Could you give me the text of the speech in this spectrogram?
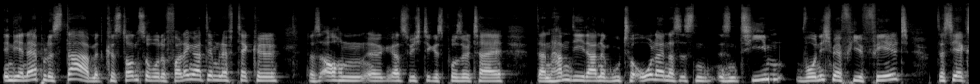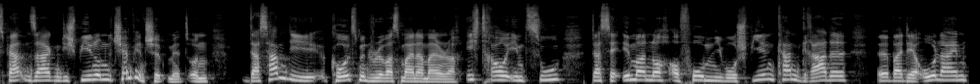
Indianapolis da. Mit Costonzo wurde verlängert, dem Left Tackle. Das ist auch ein äh, ganz wichtiges Puzzleteil. Dann haben die da eine gute O-Line. Das ist ein, ist ein Team, wo nicht mehr viel fehlt, dass die Experten sagen, die spielen um eine Championship mit. Und das haben die Colts mit Rivers meiner Meinung nach. Ich traue ihm zu, dass er immer noch auf hohem Niveau spielen kann, gerade äh, bei der O-Line.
